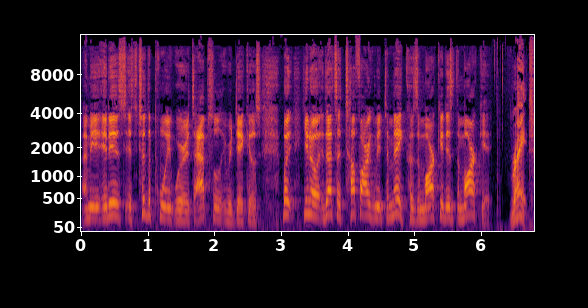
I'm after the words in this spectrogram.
I mean, it is. It's to the point where it's absolutely ridiculous. But you know, that's a tough argument to make because the market is the market. Right.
